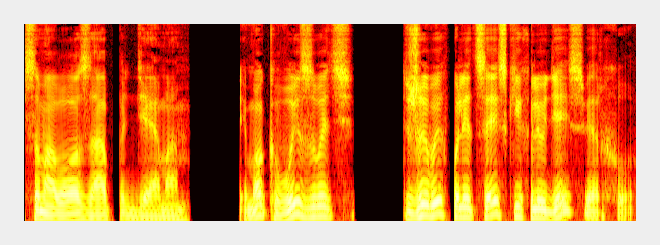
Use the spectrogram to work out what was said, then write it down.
самого Зап-Дема и мог вызвать живых полицейских людей сверху.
